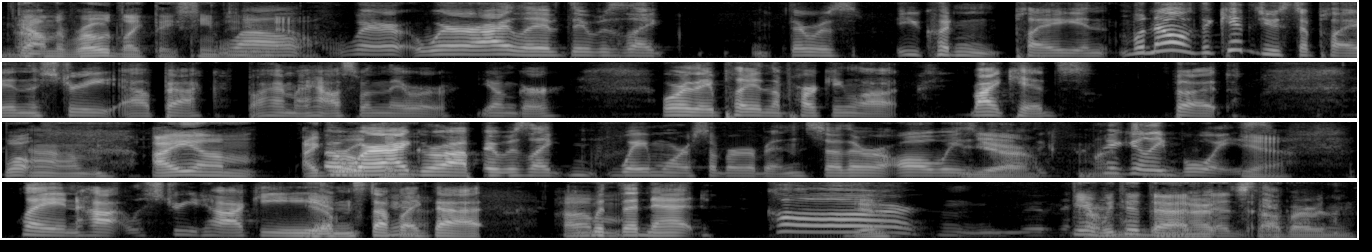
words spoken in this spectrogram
No. down the road like they seem to do Well, now. where where I lived, there was like there was you couldn't play in. Well, no, the kids used to play in the street out back behind my house when they were younger, or they play in the parking lot. My kids, but Well, um, I um. I grew where up. I grew up, it was like way more suburban, so there were always Yeah, like, particularly boys Yeah. playing hot street hockey Yep. and stuff Yeah. like that Um, with the net car. Mm, Yeah, we did that. net, stop everything.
